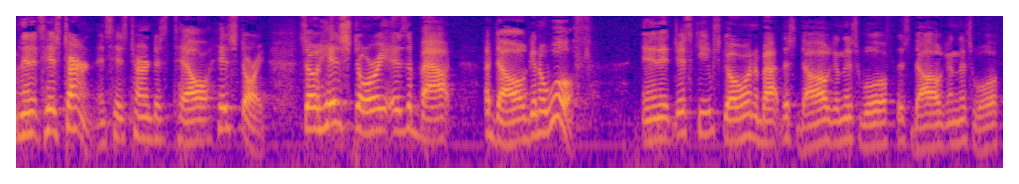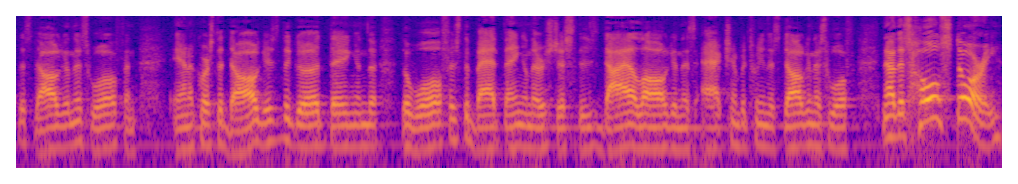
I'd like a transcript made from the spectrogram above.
And then it's his turn. It's his turn to tell his story. So his story is about a dog and a wolf. And it just keeps going about this dog and this wolf, this dog and this wolf, this dog and this wolf, and and of course the dog is the good thing and the the wolf is the bad thing, and there's just this dialogue and this action between this dog and this wolf. Now this whole story,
